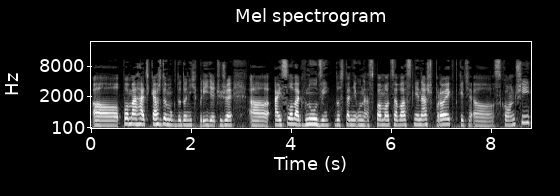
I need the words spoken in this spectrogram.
uh, pomáhať každému, kto do nich príde. Čiže uh, aj Slovak v núdzi dostane u nás pomoc a vlastne náš projekt, keď uh, skončí,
